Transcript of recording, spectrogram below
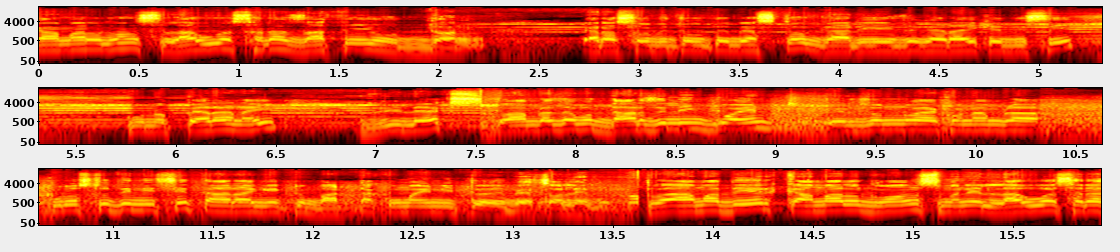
কামালগঞ্জ লাউয়াছড়া জাতীয় উদ্যান। এরা ছবি তুলতে ব্যস্ত গাড়ি এই জায়গায় রাইখে দিছি কোনো প্যারা নাই। রিল্যাক্স তো আমরা যাব দার্জিলিং পয়েন্ট এর জন্য এখন আমরা প্রস্তুতি নিচ্ছি। তার আগে একটু বাট্টা কমাই নিতে হবে। চলেন। তো আমাদের কামালগঞ্জ মানে লাউয়াছড়া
